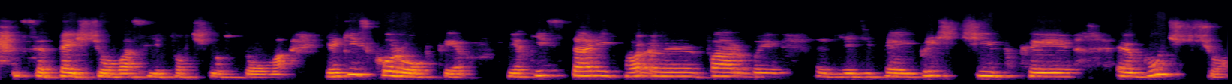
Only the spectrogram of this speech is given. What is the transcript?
Це те, що у вас є точно вдома, якісь коробки, якісь старі е, фарби для дітей, прищіпки, е, будь-що.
